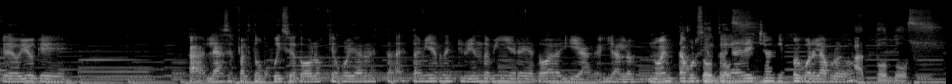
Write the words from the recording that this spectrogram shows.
creo yo que le hace falta un juicio a todos los que apoyaron esta, esta mierda, incluyendo a Piñera y a, toda, y a, los 90% de la derecha que fue por el apruebo. A todos.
